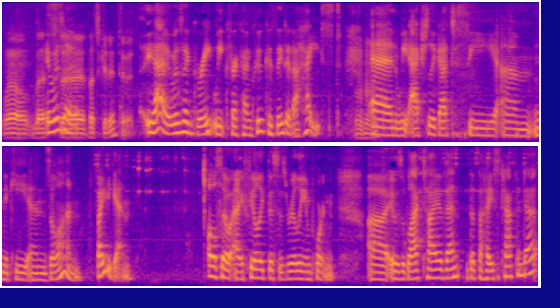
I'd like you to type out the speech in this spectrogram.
well, let's It was a- uh, let's get into it. Yeah, it was a great week for Kung Fu because they did a heist. Mm-hmm. And we actually got to see um, Nikki and Zhilan fight again. Also, I feel like this is really important. Uh, it was a black tie event that the heist happened at.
